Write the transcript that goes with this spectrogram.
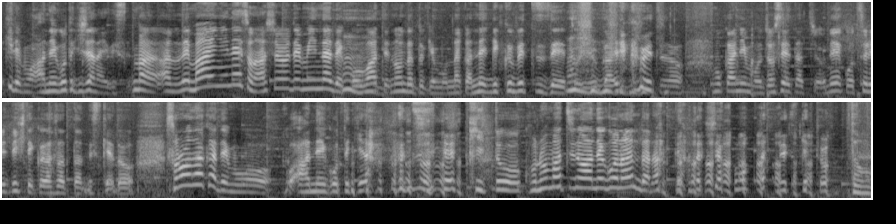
域でも姉子的じゃないですか。まああのね前にねその足尾でみんなでこう、わーって飲んだ時もなんかね陸別勢というか 陸別の他にも女性たちをねこう連れてきてくださったんですけどその中でもこう姉子的な感じで きっとこの町の姉子なんだなって私は思ったんですけど。どう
